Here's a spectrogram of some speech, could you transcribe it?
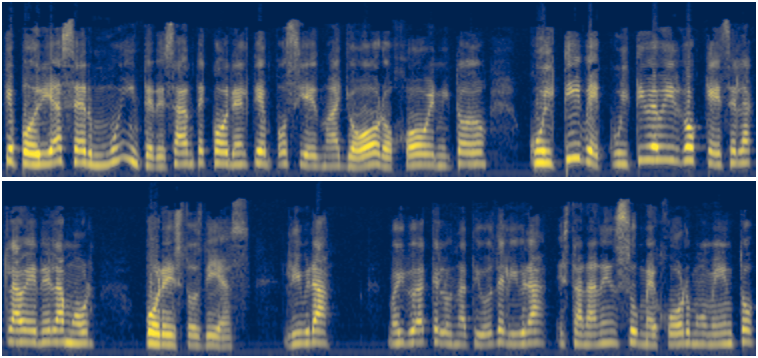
que podría ser muy interesante con el tiempo si es mayor o joven y todo. Cultive, cultive Virgo, que esa es la clave en el amor por estos días. Libra, no hay duda que los nativos de Libra estarán en su mejor momento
